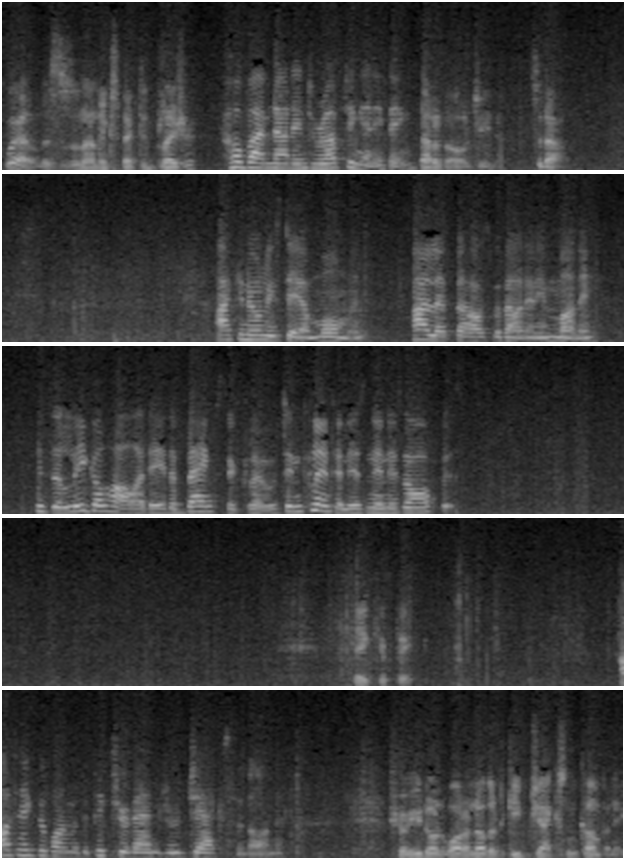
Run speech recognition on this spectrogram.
Well, this is an unexpected pleasure. Hope I'm not interrupting anything. Not at all, Gina. Sit down. I can only stay a moment. I left the house without any money. It's a legal holiday. The banks are closed, and Clinton isn't in his office. Take your pick. I'll take the one with the picture of Andrew Jackson on it. Sure you don't want another to keep Jackson company.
